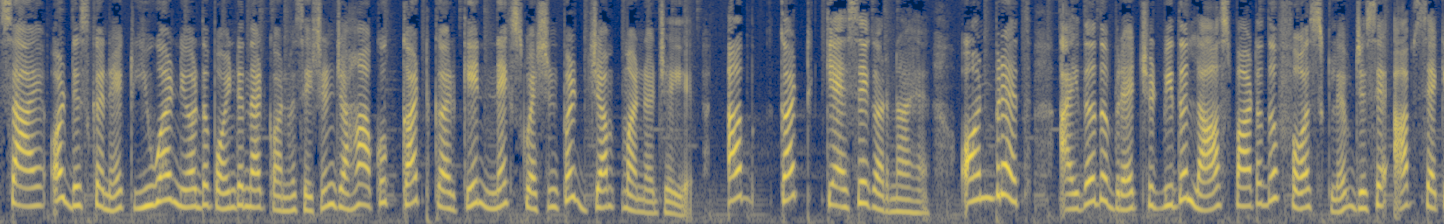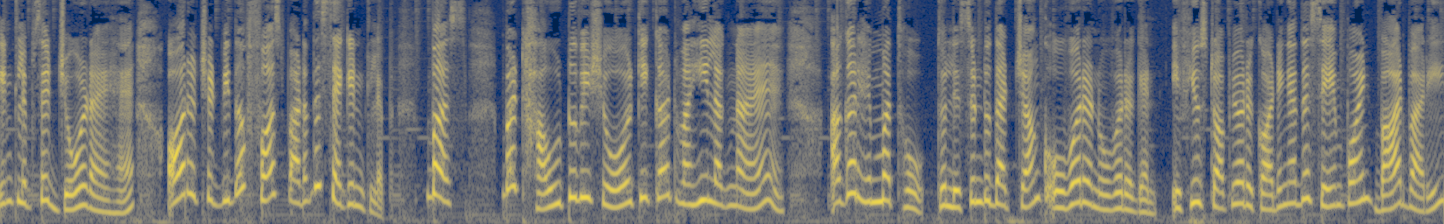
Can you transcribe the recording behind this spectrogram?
sigh और disconnect you are near the point in that conversation जहाँ आपको कट करके नेक्स्ट क्वेश्चन पर जंप मारना चाहिए। अब कट कैसे करना है? On breath either the breath should be the last part of the first clip जिसे आप सेकेंड क्लिप से जोड़ रहे हैं, और it should be the first part of the second clip बस but how to be sure कि कट वहीं लगना है? अगर हिम्मत हो तो listen to that chunk over and over again if you stop your recording at the same point बार बारी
